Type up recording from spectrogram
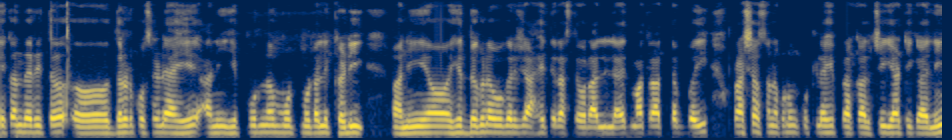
एकंदरीत अं, दरड कोसळले आहे आणि हे पूर्ण मोठमोठाली खडी आणि अं, हे दगड वगैरे जे आहे ते रस्त्यावर आलेले आहेत. मात्र अद्यापही प्रशासनाकडून कुठल्याही प्रकारची या ठिकाणी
